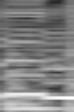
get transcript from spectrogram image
Música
